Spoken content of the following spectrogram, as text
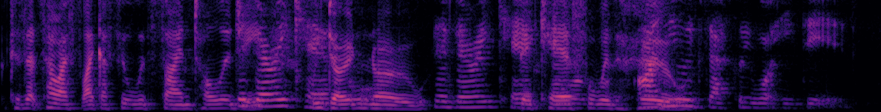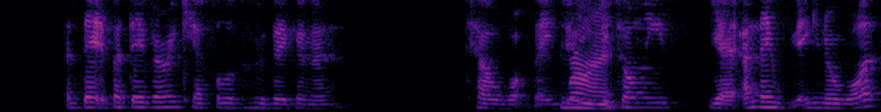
Because that's how I like I feel with Scientology. They're very careful. We don't know. They're very careful. They're careful with who. I knew exactly what he did. And They, but they're very careful of who they're going to tell what they do. Right. It's only, yeah, and they, you know what?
